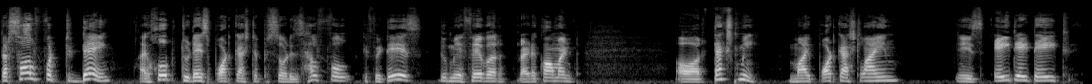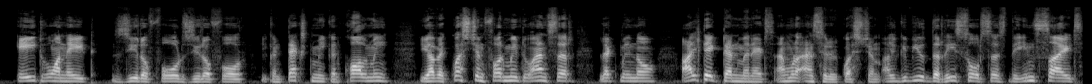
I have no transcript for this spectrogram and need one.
That's all for today. I hope today's podcast episode is helpful. If it is, do me a favor, write a comment or text me. My podcast line is 888 818 0404. You can text me, you can call me. You have a question for me to answer, let me know. I'll take 10 minutes. I'm going to answer your question. I'll give you the resources, the insights.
